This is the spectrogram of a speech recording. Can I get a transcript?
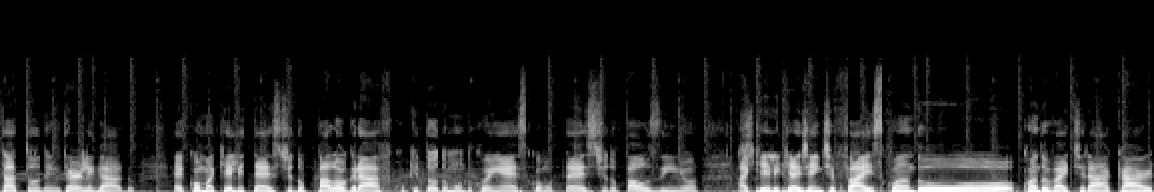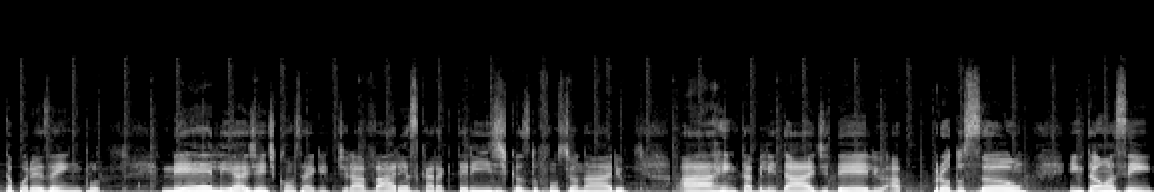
tá tudo interligado. É como aquele teste do palográfico que todo mundo conhece como teste do pauzinho. Aquele Sim. que a gente faz quando, quando vai tirar a carta, por exemplo. Nele, a gente consegue tirar várias características do funcionário, a rentabilidade dele, a produção. Então, assim,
